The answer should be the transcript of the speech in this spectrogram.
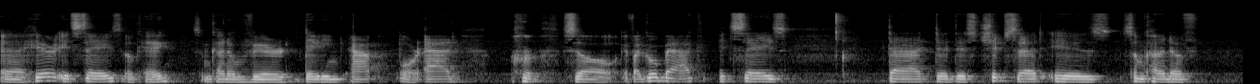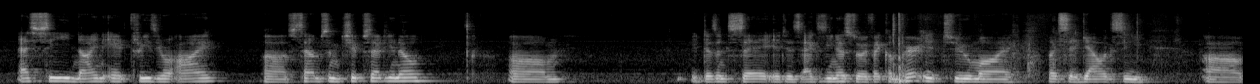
uh, here it says, okay, some kind of weird dating app or ad. so if I go back, it says that this chipset is some kind of SC9830i uh, Samsung chipset, you know. Um, it doesn't say it is Exynos. So if I compare it to my, let's say, Galaxy uh,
